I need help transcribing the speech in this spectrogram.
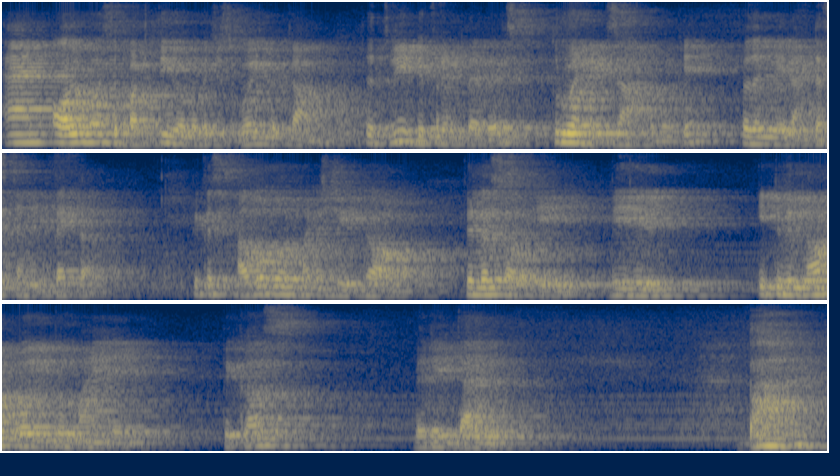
and almost Bhakti Yoga, which is going to come, the three different levels through an example. Okay, so that we'll understand it better. Because however much we talk philosophy, we will it will not go into my head because very dull. But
